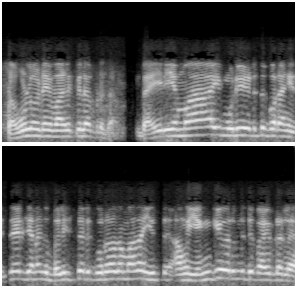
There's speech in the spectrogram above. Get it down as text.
சவுளுடைய வாழ்க்கையில அப்படிதான் தைரியமாய் முடிவு எடுத்து போறாங்க. இஸ்ரேல் ஜனங்க பலிஸ்தருக்கு விரோதமா தான் அவங்க எங்கேயோ இருந்துட்டு பயப்படல.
